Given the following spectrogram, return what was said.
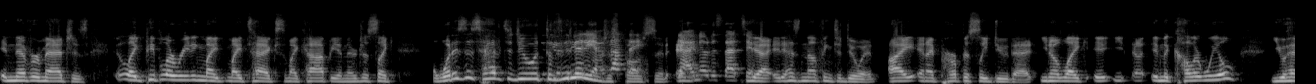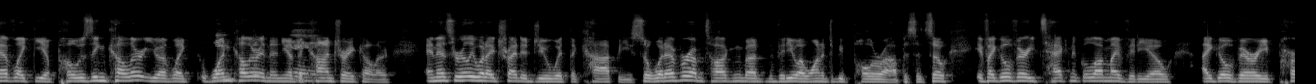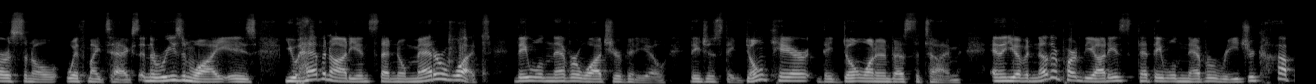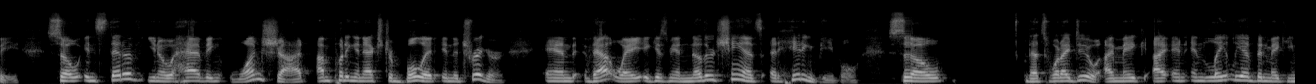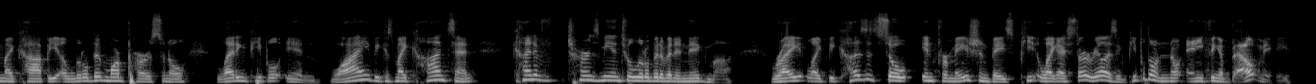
it never matches. Like people are reading my my text, my copy, and they're just like, "What does this have to do with the, the video, video, you just nothing. posted?" Yeah, and, I noticed that too. Yeah, it has nothing to do with it. I and I purposely do that. You know, like it, uh, in the color wheel, you have like the opposing color, you have like one mm, color, and then you have the contrary color. And that's really what I try to do with the copy. So whatever I'm talking about the video, I want it to be polar opposite. So if I go very technical on my video, I go very personal with my text. And the reason why is you have an audience that no matter what, they will never watch your video. They just they don't care, they don't want to invest the time. And then you have another part of the audience that they will never read your copy. So instead of, you know, having one shot, I'm putting an extra bullet in the trigger. And that way it gives me another chance at hitting people. So that's what i do. I make i and, and lately i've been making my copy a little bit more personal letting people in. Why? Because my content kind of turns me into a little bit of an enigma right? Like because it's so information based like i start realizing people don't know anything about me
